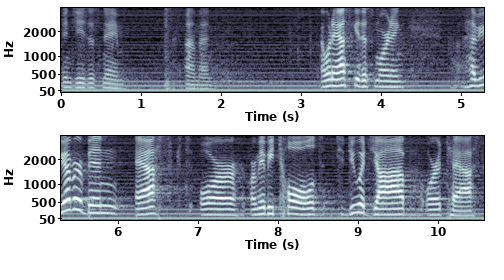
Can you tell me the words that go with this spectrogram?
In Jesus' name, amen. I want to ask you this morning have you ever been asked or, or maybe told to do a job or a task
